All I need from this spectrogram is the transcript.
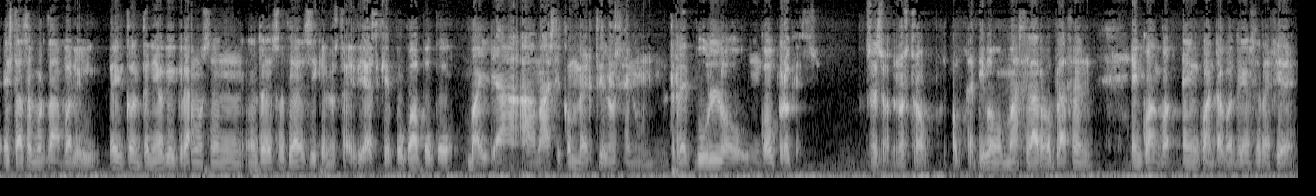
está soportada por el, contenido que creamos en, redes sociales y que nuestra idea es que poco a poco vaya a más y convertirnos en un Red Bull o un GoPro, que es pues eso, nuestro objetivo más a largo plazo en, en, cuanto, en cuanto a contenido se refiere.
